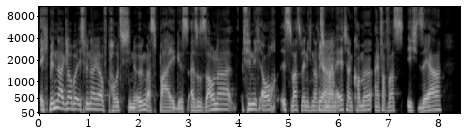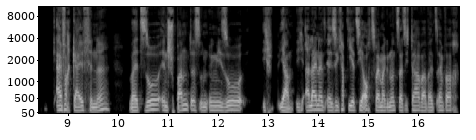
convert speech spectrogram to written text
ich bin da, glaube ich, bin da ja auf Pauls Schiene, irgendwas Beiges. Also Sauna finde ich auch, ist was, wenn ich noch zu Ja. meinen Eltern komme, einfach was ich sehr einfach geil finde, weil es so entspannt ist und irgendwie so, ich, ja, ich alleine, also ich habe die jetzt hier auch zweimal genutzt, als ich da war, weil es einfach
